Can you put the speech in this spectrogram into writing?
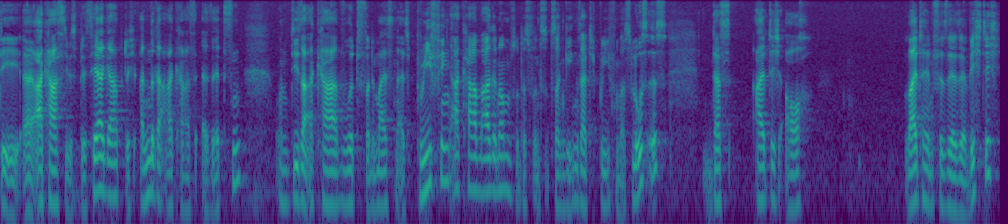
die äh, AKs, die es bisher gab, durch andere AKs ersetzen. Und dieser AK wird von den meisten als Briefing-AK wahrgenommen, sodass wir uns sozusagen gegenseitig briefen, was los ist. Das halte ich auch weiterhin für sehr, sehr wichtig.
